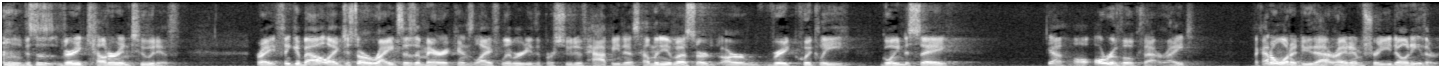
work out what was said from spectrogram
this is very counterintuitive, right? Think about like just our rights as Americans life, liberty, the pursuit of happiness. How many of us are, are very quickly going to say, Yeah, I'll, I'll revoke that right? Like, I don't want to do that, right? I'm sure you don't either.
